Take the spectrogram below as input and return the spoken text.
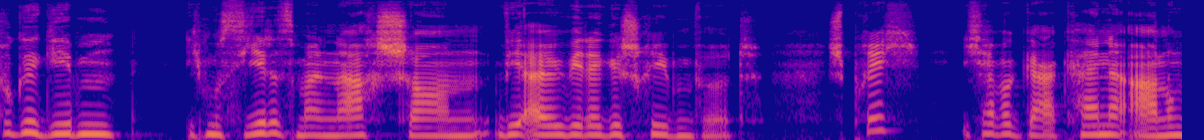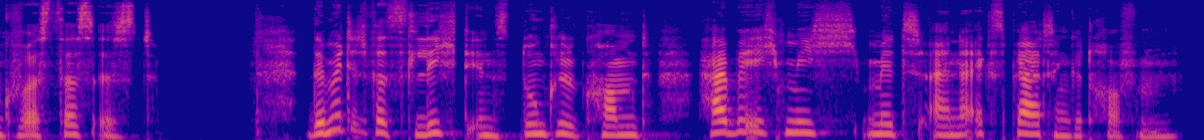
Zugegeben, ich muss jedes Mal nachschauen, wie Ayurveda geschrieben wird. Sprich, ich habe gar keine Ahnung, was das ist. Damit etwas Licht ins Dunkel kommt, habe ich mich mit einer Expertin getroffen.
